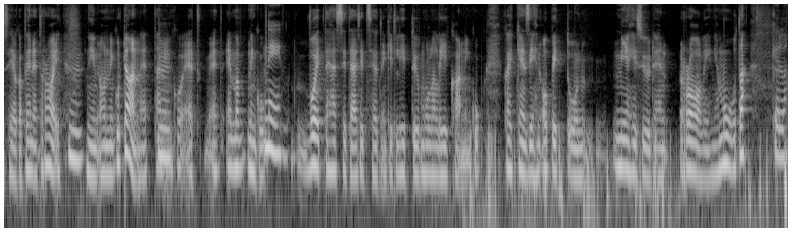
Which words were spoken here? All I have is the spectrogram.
se, joka penetroi, mm. niin on niin kuin done, että mm. niin kuin, et, et en mä niin kuin, niin. voi tehdä sitä, ja sitten se jotenkin liittyy mulla liikaa niin kuin, kaikkeen siihen opittuun miehisyyden rooliin ja muuta. Kyllä.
